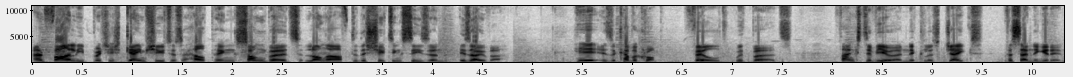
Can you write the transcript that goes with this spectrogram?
And finally, British game shooters are helping songbirds long after the shooting season is over. Here is a cover crop filled with birds. Thanks to viewer Nicholas Jakes for sending it in.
